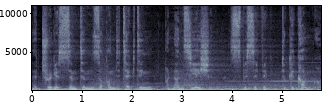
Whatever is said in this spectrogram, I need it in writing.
that triggers symptoms upon detecting pronunciation specific to Kikongo.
